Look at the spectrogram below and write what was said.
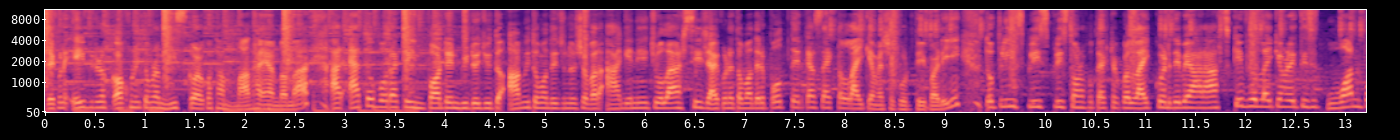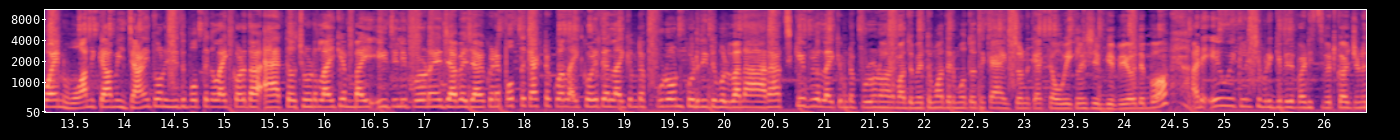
যে কারণে এই ভিডিওটা কখনোই তোমরা মিস করার কথা মাথায় আনবা না। আর এত বড় একটা ইম্পর্টেন্ট ভিডিও যেহেতু আমি তোমাদের জন্য সবার আগে নিয়ে চলে আসছি, যার কারণে তোমাদের প্রত্যেকের কাছে একটা লাইক আমি আশা করতেই পারি। তো প্লিজ প্লিজ প্লিজ তোমার প্রত্যেক একটা করে লাইক করে দেবে। আর আজকে ভিডিও লাইক আমরা দেখতেছি ওয়ান পয়েন্ট ওয়ান কে। আমি জানি তোমরা যদি প্রত্যেকে লাইক করে দাও এত ছোট লাইক এম ভাই ইজিলি পূরণ হয়ে যাবে। যার কারণে প্রত্যেক একটা করে লাইক করে দিয়ে লাইক এমটা পূরণ করে দিতে বলবা না। আর আজকে ভিডিও লাইক এমটা পূরণ হওয়ার মাধ্যমে তোমাদের মধ্যে থেকে একজনকে একটা উইকলি শিপ গিভেও দেবো। আর এই উইকলি শিপের গিভে পার্টিসিপেট করার জন্য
